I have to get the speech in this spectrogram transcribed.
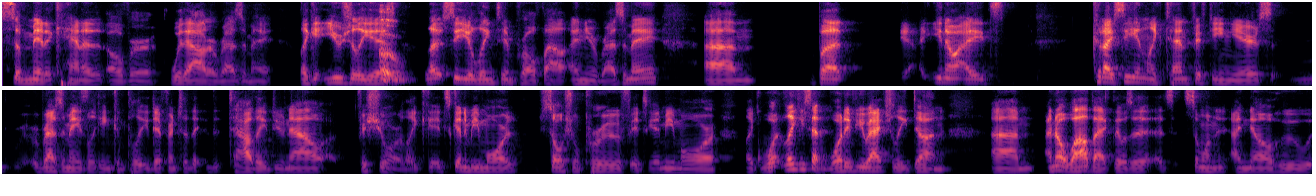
submit a candidate over without a resume. Like it usually is. Oh. Let's see your LinkedIn profile and your resume. Um, but you know, I could I see in like 10, 15 years resumes looking completely different to the, to how they do now for sure. Like it's going to be more social proof. It's going to be more like what, like you said, what have you actually done? Um, I know a while back there was a someone I know who,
